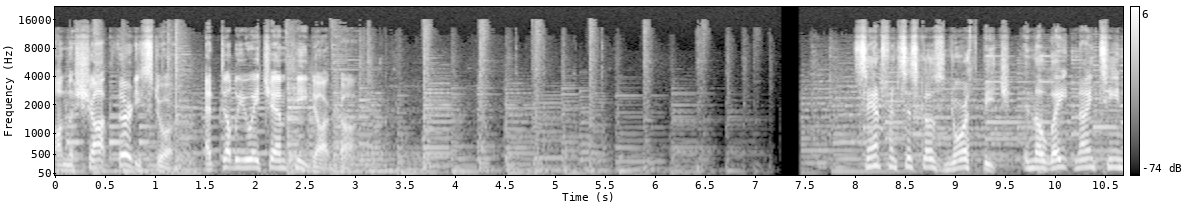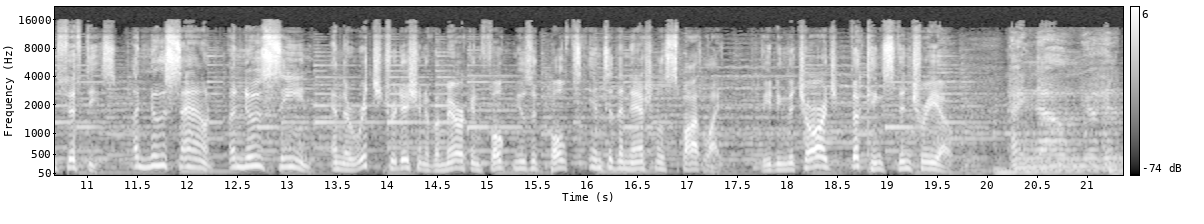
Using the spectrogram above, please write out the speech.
on the Shop 30 store at WHMP.com. San Francisco's North Beach in the late 1950s. A new sound, a new scene, and the rich tradition of American folk music bolts into the national spotlight. Leading the charge, the Kingston Trio. Hang down your head,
